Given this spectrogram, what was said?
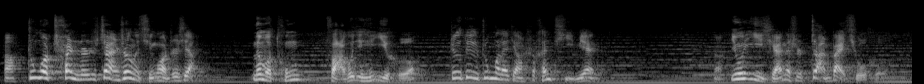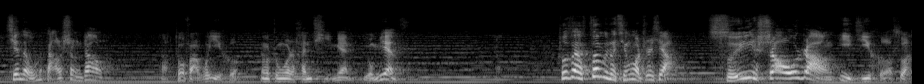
啊，中国趁着战胜的情况之下，那么同法国进行议和，这个对于中国来讲是很体面的，啊，因为以前呢是战败求和，现在我们打了胜仗了，啊，同法国议和，那么中国是很体面的，有面子。说在这么的情况之下，随稍让一级核算，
